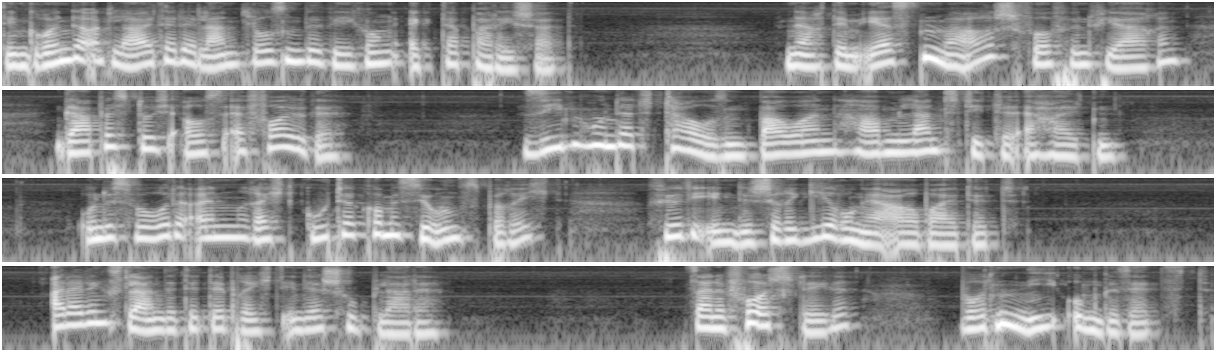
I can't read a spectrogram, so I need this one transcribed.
den Gründer und Leiter der Landlosenbewegung Ekta Parishad. Nach dem ersten Marsch vor fünf Jahren gab es durchaus Erfolge. 700.000 Bauern haben Landtitel erhalten. Und es wurde ein recht guter Kommissionsbericht für die indische Regierung erarbeitet. Allerdings landete der Bericht in der Schublade. Seine Vorschläge wurden nie umgesetzt.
